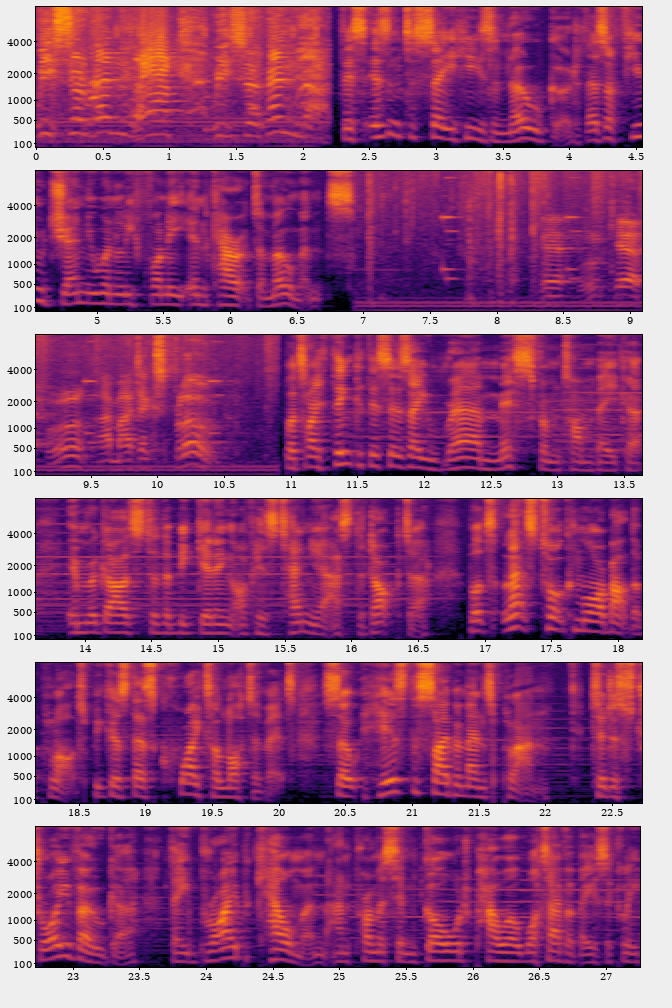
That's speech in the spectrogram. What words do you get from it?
We surrender. We surrender. This isn't to say he's no good. There's a few genuinely funny in-character moments. Careful, careful. I might explode. But I think this is a rare miss from Tom Baker in regards to the beginning of his tenure as the Doctor. But let's talk more about the plot, because there's quite a lot of it. So here's the Cybermen's plan. To destroy Voga, they bribe Kelman and promise him gold, power, whatever basically,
